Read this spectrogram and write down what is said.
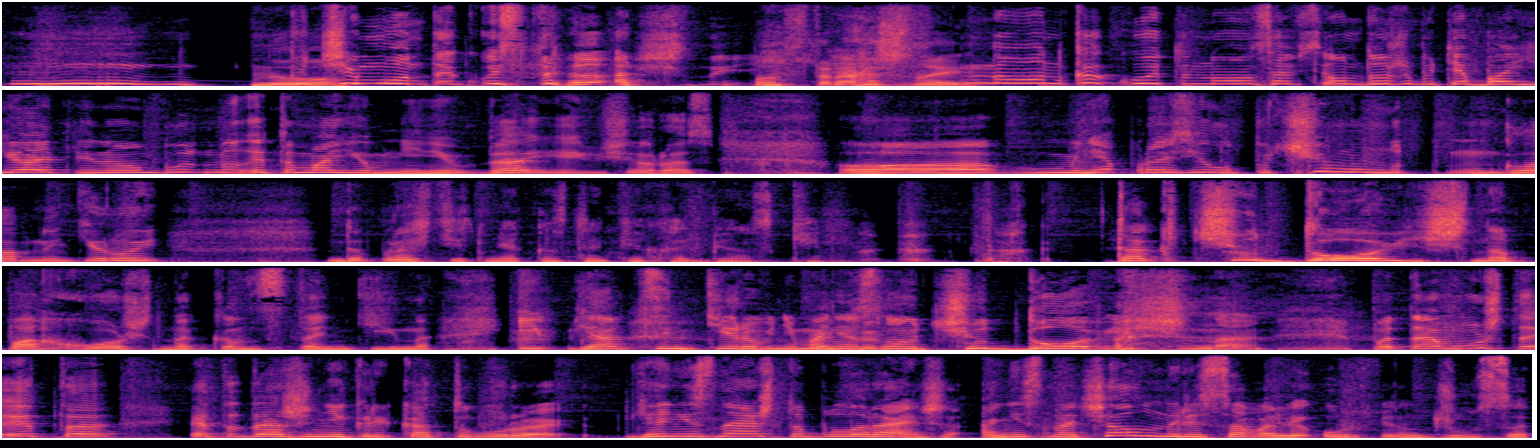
Ну? почему он такой страшный? Он страшный? Ну, он какой-то, ну, он совсем, он должен быть обаятельный. он ну, это мое мнение, да, еще раз. А, меня поразило, почему главный герой, да простит меня Константин Хабенский, так. Чудовищно похож на Константина. И я акцентирую внимание на Это- слово чудовищно, потому что это, это даже не карикатура. Я не знаю, что было раньше. Они сначала нарисовали Урфин Джуса,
